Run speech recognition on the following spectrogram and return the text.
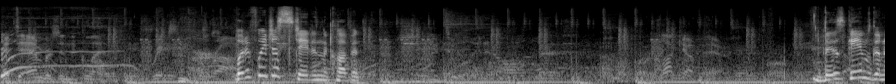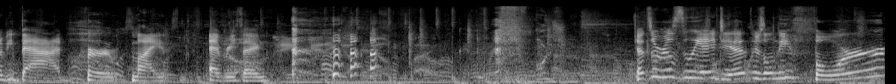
Get to Embers in the Glen. Rick's in. What if we just stayed in the club and this game's gonna be bad for my everything. That's a real silly idea. There's only four,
